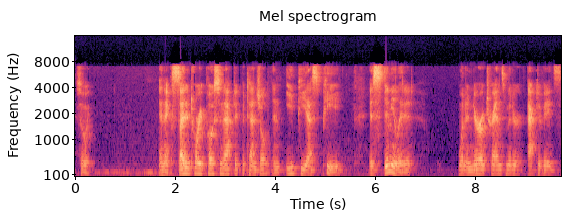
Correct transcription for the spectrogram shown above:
So an excitatory postsynaptic potential, an EPSP, is stimulated when a neurotransmitter activates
